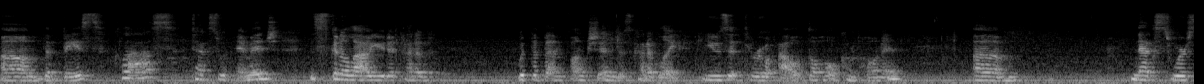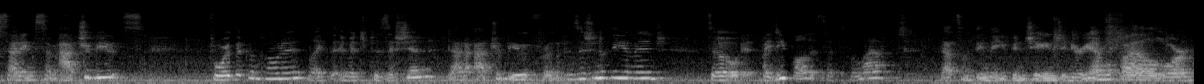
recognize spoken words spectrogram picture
um, the base class, text with image. This is gonna allow you to kind of, with the BEM function, just kind of like use it throughout the whole component. Um, Next, we're setting some attributes for the component, like the image position, data attribute for the position of the image. So it- by default, it's set to the left. That's something that you can change in your YAML file, or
